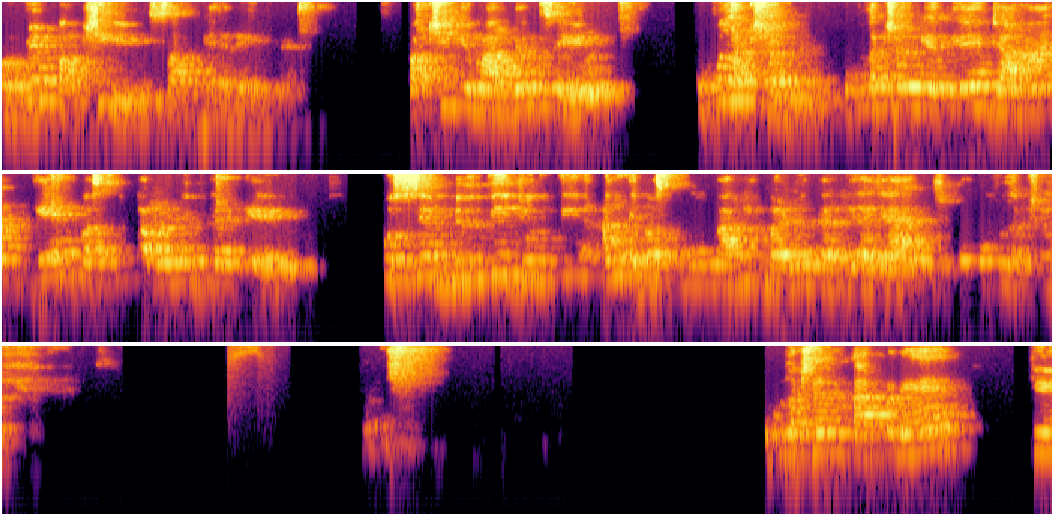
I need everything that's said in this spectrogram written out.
और वे पक्षी सब कह रहे हैं। पक्षी के माध्यम से उपलक्षण उपलक्षण कहते हैं, जहाँ एक वस्तु का वर्णन करके उससे मिलती जुलती अन्य वस्तुओं का भी वर्णन कर दिया जाए, उसको उपलक्षण उपलक्षण का तात्पर्य है कि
